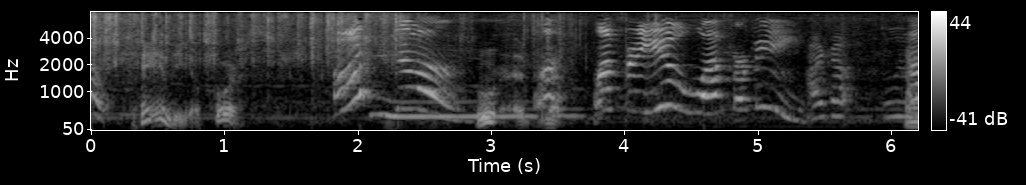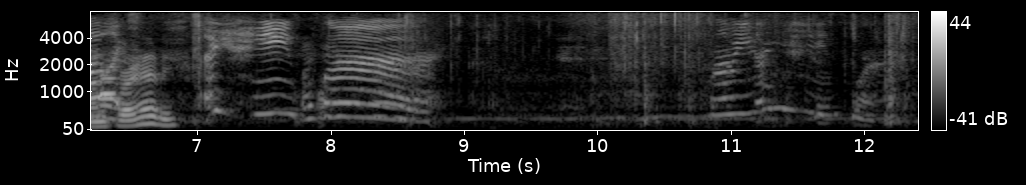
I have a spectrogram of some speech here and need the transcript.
Oh. Candy, of course. Awesome. Ooh, uh, One, one for you, one for me. I got blue. one for Abby. I hate one. Mommy, I hate one.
